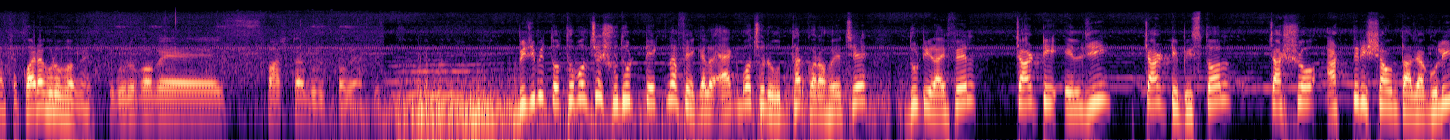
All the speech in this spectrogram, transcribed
আচ্ছা কয়টা গ্রুপ হবে? গ্রুপ হবে পাঁচটা গ্রুপ হবে আর কি। বিজিবির তথ্য বলছে শুধু টেকনাফে গেল এক বছরে উদ্ধার করা হয়েছে দুটি রাইফেল চারটি এলজি চারটি পিস্তল চারশো আটত্রিশ সাউন্ড তাজা গুলি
